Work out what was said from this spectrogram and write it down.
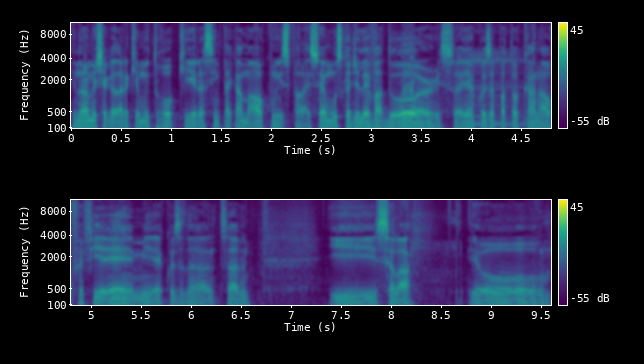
E normalmente a galera que é muito roqueira, assim, pega mal com isso. Fala, isso é música de elevador, isso aí é coisa para hum. tocar na Alfa FM, é coisa da, sabe? E, sei lá, eu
